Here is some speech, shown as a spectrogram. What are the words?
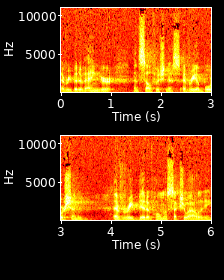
every bit of anger and selfishness, every abortion, every bit of homosexuality.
